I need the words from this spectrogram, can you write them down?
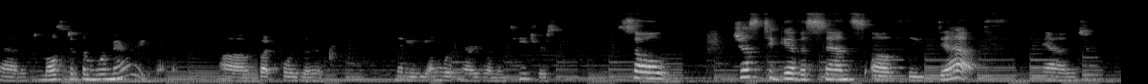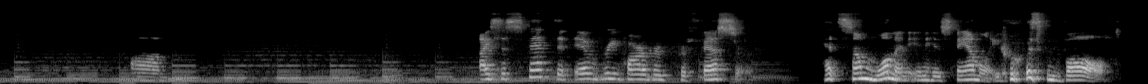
and most of them were married women. Uh, but for the many of the unmarried women teachers, so just to give a sense of the depth and um, I suspect that every Harvard professor had some woman in his family who was involved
